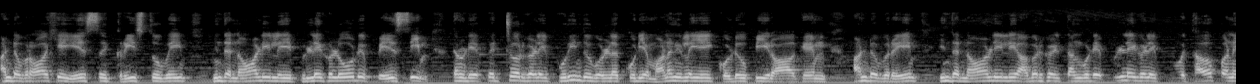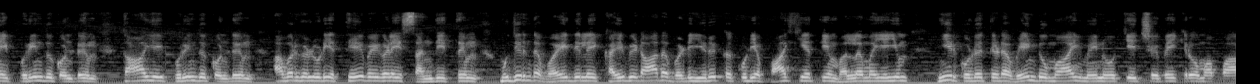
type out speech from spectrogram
ஆண்டவராகிய இயேசு கிறிஸ்துவை இந்த நாளிலே பிள்ளைகளோடு பேசி தன்னுடைய பெற்றோர்களை புரிந்து கொள்ளக்கூடிய மனநிலையை கொடுப்பீராக. ஆண்டவரே இந்த நாளிலே அவர்கள் தங்களுடைய பிள்ளைகளை தகப்பனை புரிந்து கொண்டு தாயை புரிந்து கொண்டு அவர்களுடைய தேவைகளை சந்தித்து முதிர்ந்த வயதிலே கைவிடாதபடி இருக்கக்கூடிய பாக்கியத்தையும் வல்லமையையும் நீர் கொடுத்திட வேண்டுமாய் மை நோக்கி செபிக்கிறோம் அப்பா.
